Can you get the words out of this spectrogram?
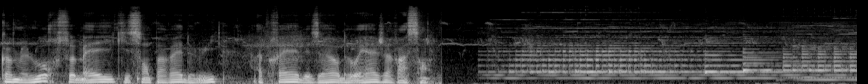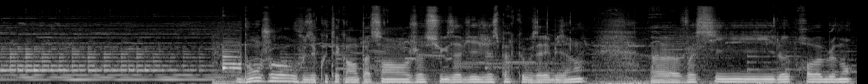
comme le lourd sommeil qui s'emparait de lui après des heures de voyage harassant. Bonjour, vous écoutez quand en passant, je suis Xavier, j'espère que vous allez bien. Euh, voici le probablement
